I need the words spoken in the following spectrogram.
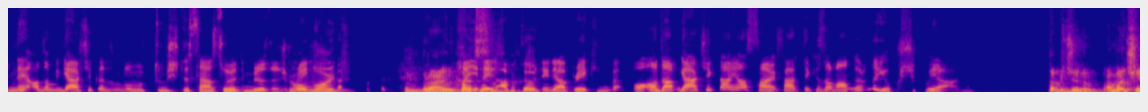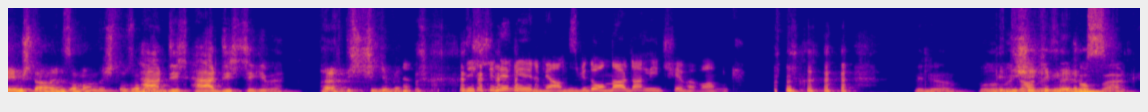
ne adamın gerçek adını da unuttum işte sen söyledin biraz önce John Breaking Bad. Voight. Brian Hayır hayır Cranston. aktör değil ya Breaking Bad. O adam gerçekten ya Seinfeld'deki zamanlarında yakışıklı yani. Tabii canım. Ama şeymiş de aynı zamanda işte o Her zaman diş, her dişçi gibi. her dişçi gibi. Dişçi demeyelim yalnız. Bir de onlardan linç yeme Mahmut. Biliyorum. Bunun Bir diş mücadelesini çok hekimlerimiz. verdik.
